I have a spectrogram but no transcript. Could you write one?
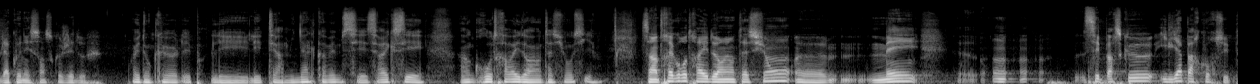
la connaissance que j'ai d'eux. Oui, donc euh, les, les, les terminales quand même, c'est vrai que c'est un gros travail d'orientation aussi. C'est un très gros travail d'orientation, euh, mais c'est parce que il y a Parcoursup.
